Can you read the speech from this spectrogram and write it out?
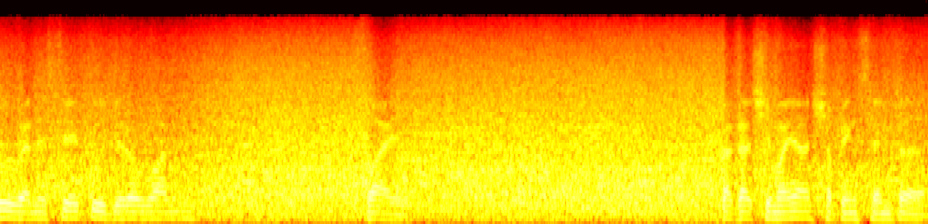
2, Wednesday 2015. Takashimaya Shopping Center.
